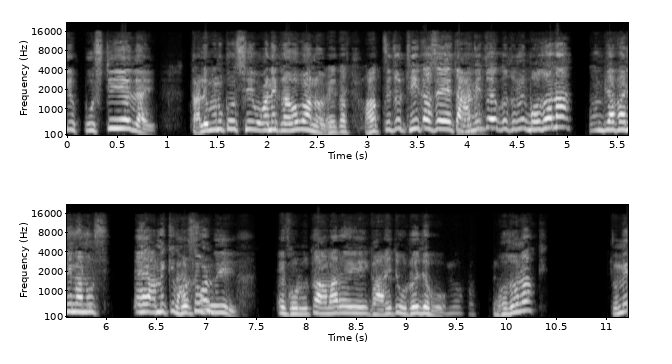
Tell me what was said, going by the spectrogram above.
কেউ পুষ্টি নিয়ে যায় তাহলে মনে করো সে অনেক লাভবান হবে। এই তো সবকিছু ঠিক আছে আমি তো তুমি বোঝো না তুমি ব্যাপারী মানুষ। এ আমি কি বলছো এই গরু তো আমার ওই গাড়িতে উঠে দেবো। বোঝো না? তুমি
